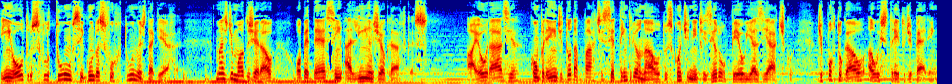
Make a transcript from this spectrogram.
e em outros flutuam segundo as fortunas da guerra, mas de modo geral obedecem a linhas geográficas. A Eurásia compreende toda a parte setentrional dos continentes europeu e asiático, de Portugal ao Estreito de Bering.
